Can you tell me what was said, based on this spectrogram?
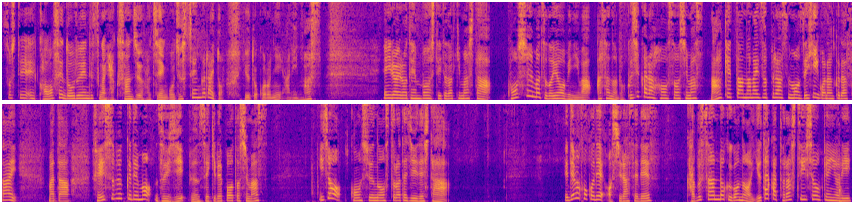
そして、為替ドル円ですが、138円50銭ぐらいというところにあります。いろいろ展望していただきました。今週末土曜日には朝の6時から放送します。マーケットアナライズプラスもぜひご覧ください。また、Facebook でも随時分析レポートします。以上、今週のストラテジーでした。ではここでお知らせです。株365の豊トラスティ証券より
